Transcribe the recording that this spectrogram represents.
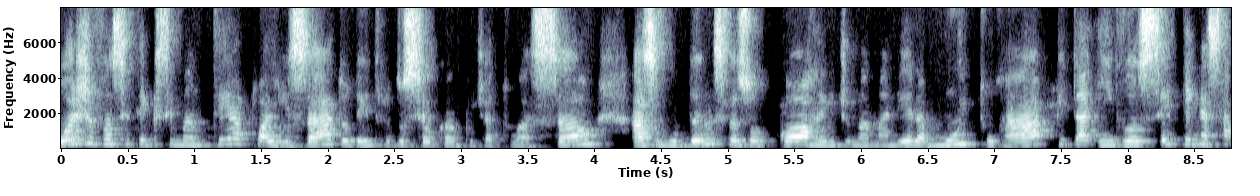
Hoje você tem que se manter atualizado dentro do seu campo de atuação, as mudanças ocorrem de uma maneira muito rápida e você tem essa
